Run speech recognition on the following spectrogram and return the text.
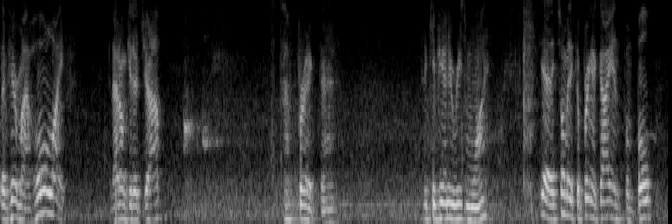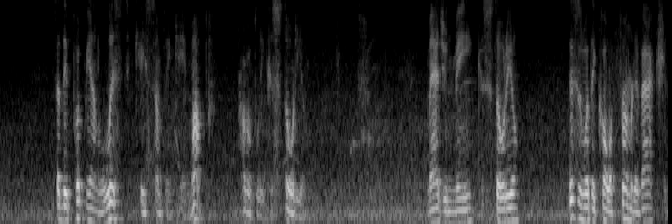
Live here my whole life, and I don't get a job? It's a tough break, Dad. Did they give you any reason why? Yeah, they told me they could bring a guy in from Bolton. Said they'd put me on a list in case something came up. Probably custodial. Imagine me, custodial. This is what they call affirmative action.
